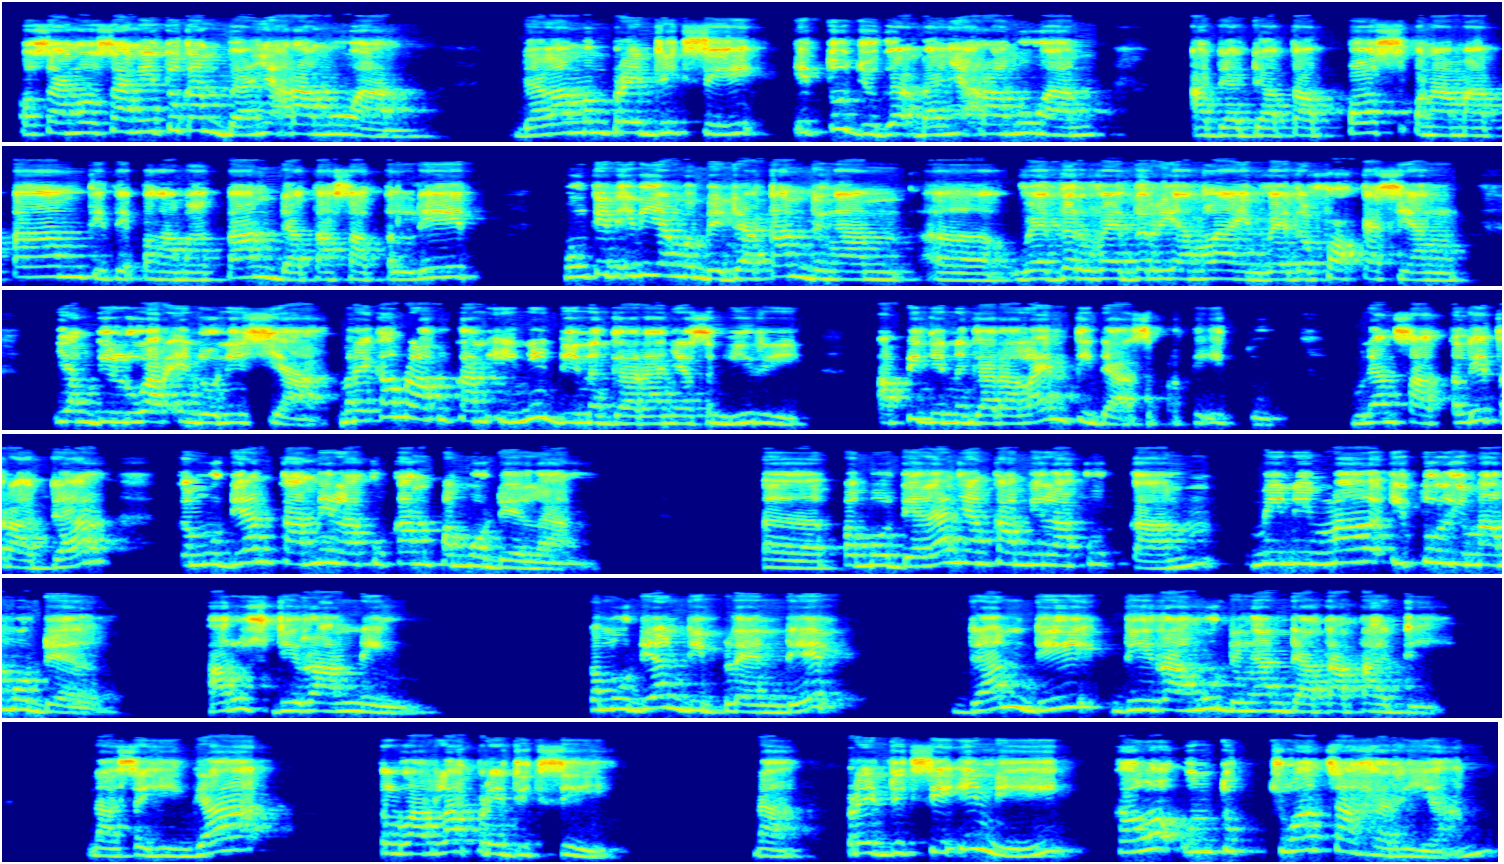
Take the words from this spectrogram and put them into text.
Oseng-oseng itu kan banyak ramuan. Dalam memprediksi itu juga banyak ramuan. Ada data pos pengamatan, titik pengamatan, data satelit. Mungkin ini yang membedakan dengan eh, weather-weather yang lain, weather forecast yang yang di luar Indonesia. Mereka melakukan ini di negaranya sendiri, tapi di negara lain tidak seperti itu. Kemudian satelit, radar, kemudian kami lakukan pemodelan. Eh, pemodelan yang kami lakukan minimal itu lima model harus di running, kemudian di blended dan di diramu dengan data tadi. Nah sehingga keluarlah prediksi. Nah prediksi ini kalau untuk cuaca harian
